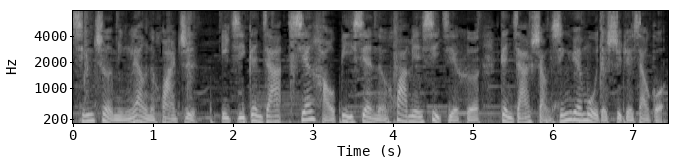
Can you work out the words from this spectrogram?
清澈明亮的画质，以及更加纤毫毕现的画面细节和更加赏心悦目的视觉效果。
